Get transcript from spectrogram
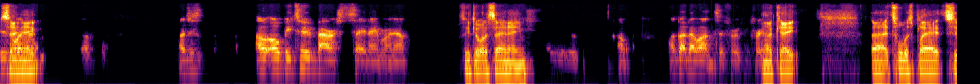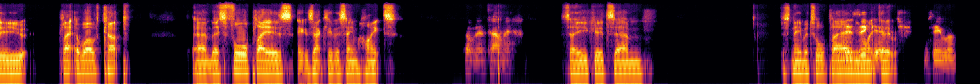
Say I name. I just, I'll, I'll be too embarrassed to say a name right now. so you don't want to say a name. I've got no answer for for free. Okay, uh, tallest player to play at a World Cup. Um, there's four players exactly the same height, Something tell me. so you could um, just name a tall player and you might get it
